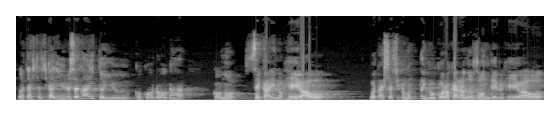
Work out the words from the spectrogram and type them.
私たちが許せないという心が、この世界の平和を私たちが本当に心から望んでいる平和を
